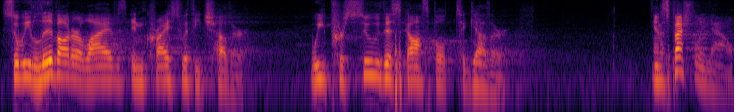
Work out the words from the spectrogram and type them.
So we live out our lives in Christ with each other. we pursue this gospel together. And especially now,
